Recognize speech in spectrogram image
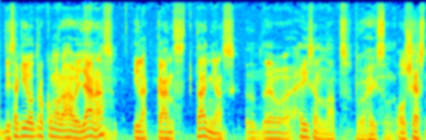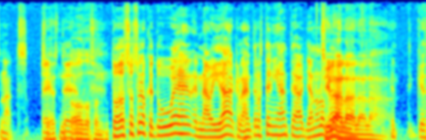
dice aquí otros como las avellanas y las castañas eh, de hazelnuts Los hazelnuts. o chestnuts. Este, todos son. Todos esos son los que tú ves en, Navidad, que la gente los tenía antes, ya no los Sí, la, la, la, la- Que,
